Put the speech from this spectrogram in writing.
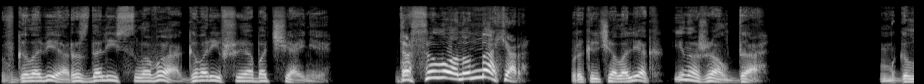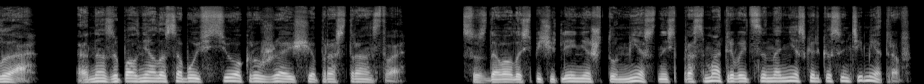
В голове раздались слова, говорившие об отчаянии. «Да шелон он нахер!» — прокричал Олег и нажал «да». Мгла. Она заполняла собой все окружающее пространство. Создавалось впечатление, что местность просматривается на несколько сантиметров.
